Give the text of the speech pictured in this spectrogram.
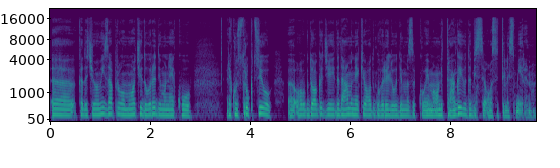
e, kada ćemo mi zapravo moći da uradimo neku rekonstrukciju uh, ovog događaja i da damo neke odgovore ljudima za kojima oni tragaju da bi se osetili smireno.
